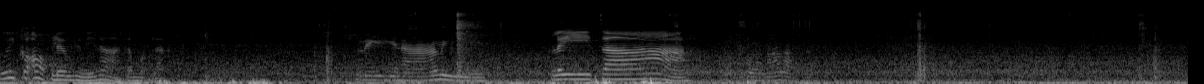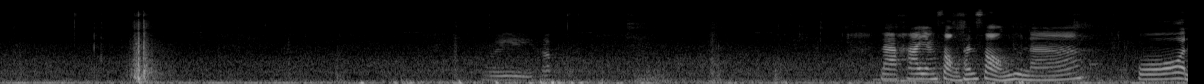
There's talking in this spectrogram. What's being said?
อุ้ยก็ออกเร็วอยู่นี่น่ะจะหมดแล้วลีนะลีลีจ้า ทรงน่ารักนะลีครับ รา คายัง2,200อยู่นะโคน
